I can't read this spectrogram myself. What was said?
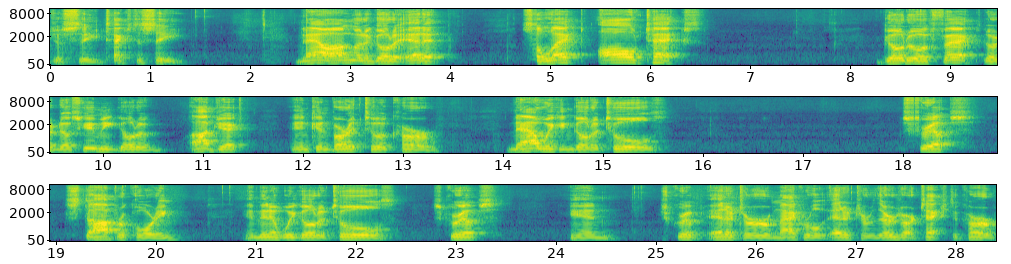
just see, text to C. Now I'm going to go to edit, select all text, go to effect, or excuse me, go to object and convert it to a curve. Now we can go to tools, scripts, stop recording. And then if we go to tools, scripts, and script editor or macro editor, there's our text to curve.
